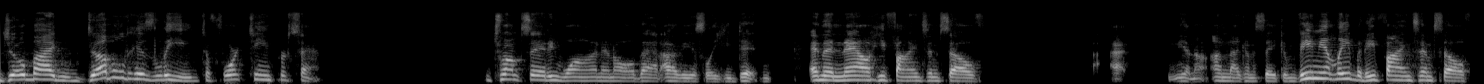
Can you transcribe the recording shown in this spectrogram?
Joe Biden doubled his lead to 14%. Trump said he won and all that. Obviously, he didn't. And then now he finds himself, you know, I'm not going to say conveniently, but he finds himself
